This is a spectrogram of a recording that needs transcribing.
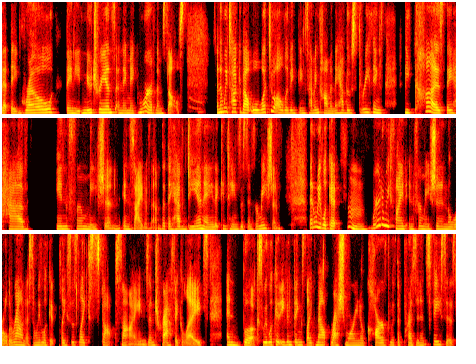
that they grow they need nutrients and they make more of themselves And then we talk about, well, what do all living things have in common? They have those three things because they have information inside of them, that they have DNA that contains this information. Then we look at, hmm, where do we find information in the world around us? And we look at places like stop signs and traffic lights and books. We look at even things like Mount Rushmore, you know, carved with the president's faces.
